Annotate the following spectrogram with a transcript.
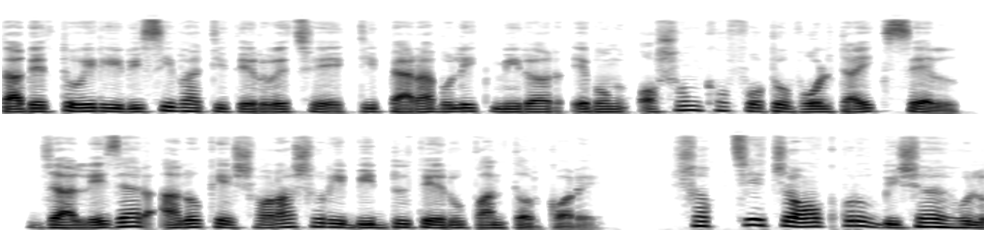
তাদের তৈরি রিসিভারটিতে রয়েছে একটি প্যারাবোলিক মিরর এবং অসংখ্য ফোটোভোল্টাইক সেল, যা লেজার আলোকে সরাসরি বিদ্যুতে রূপান্তর করে। সবচেয়ে চমকপ্রদ বিষয় হল,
